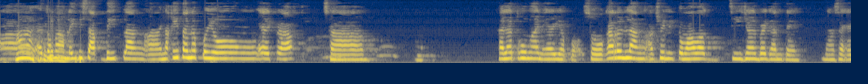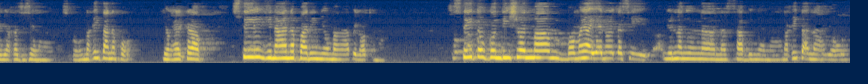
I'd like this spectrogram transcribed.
Ah, Ah, ito sige, ma'am, ladies update lang. Ah, nakita na po yung aircraft sa Halatungan area po. So, karon lang, actually, tumawag si General Bergante. Nasa area kasi sila. So, nakita na po yung aircraft. Still, hinahanap pa rin yung mga piloto na. State of condition, ma'am, mamaya, ano kasi, yun lang yung na, nasabi niya na nakita na yung,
